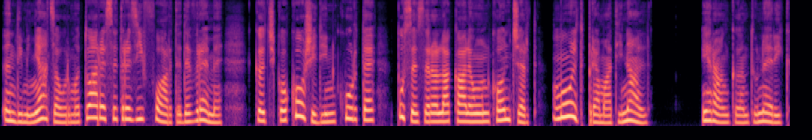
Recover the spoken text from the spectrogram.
În dimineața următoare se trezi foarte devreme, căci cocoșii din curte puseseră la cale un concert mult prea matinal. Era încă întuneric,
